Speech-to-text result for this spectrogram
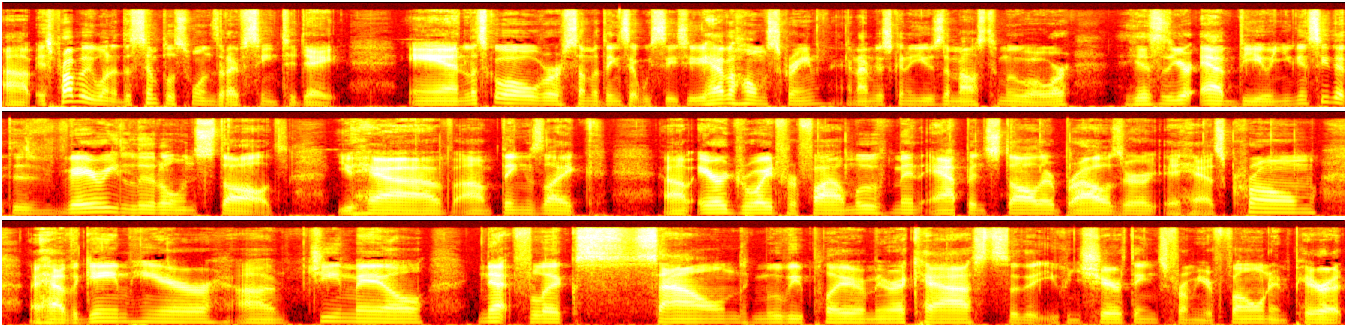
uh, it's probably one of the simplest ones that I've seen to date. And let's go over some of the things that we see. So you have a home screen, and I'm just going to use the mouse to move over. This is your app view, and you can see that there's very little installed. You have um, things like um, AirDroid for file movement, app installer, browser. It has Chrome. I have a game here, uh, Gmail, Netflix, sound, movie player, Miracast, so that you can share things from your phone and pair it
